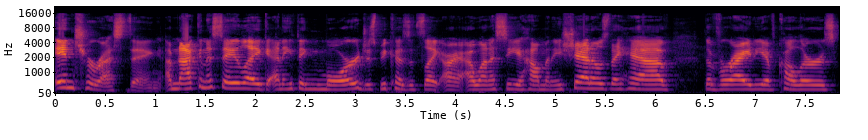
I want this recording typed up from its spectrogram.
interesting. I'm not going to say like anything more just because it's like all right, I want to see how many shadows they have, the variety of colors.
